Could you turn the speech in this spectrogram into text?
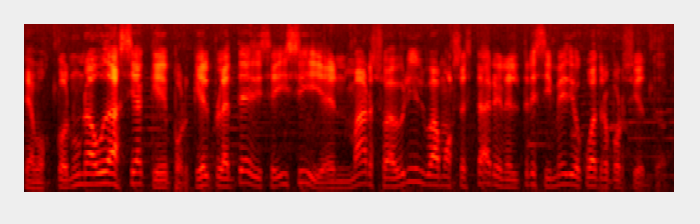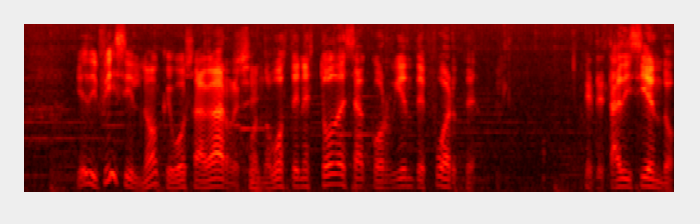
Digamos, con una audacia que, porque él plantea, dice, y sí, en marzo, abril vamos a estar en el 3,5-4%. Y es difícil, ¿no? Que vos agarres, Sí. cuando vos tenés toda esa corriente fuerte que te está diciendo,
